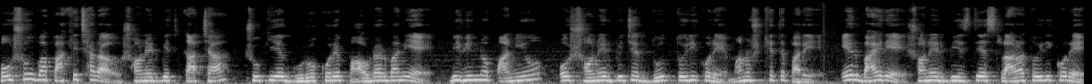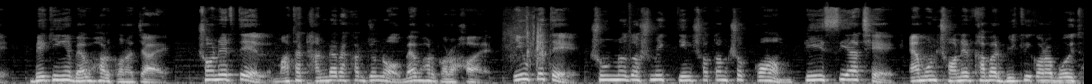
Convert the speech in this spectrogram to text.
পশু বা পাখি ছাড়াও শনের বীজ কাঁচা, শুকিয়ে গুঁড়ো করে পাউডার বানিয়ে বিভিন্ন পানীয় ও শনের বীজের দুধ তৈরি করে মানুষ খেতে পারে। এর বাইরে শনের বীজ দিয়ে স্লারা তৈরি করে বেকিংয়ে ব্যবহার করা যায়। শনের তেল মাথা ঠান্ডা রাখার জন্য ব্যবহার করা হয়। ইউকেতে শূন্য দশমিক তিন শতাংশ কম টিএসসি আছে, এমন শনের খাবার বিক্রি করা বৈধ।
